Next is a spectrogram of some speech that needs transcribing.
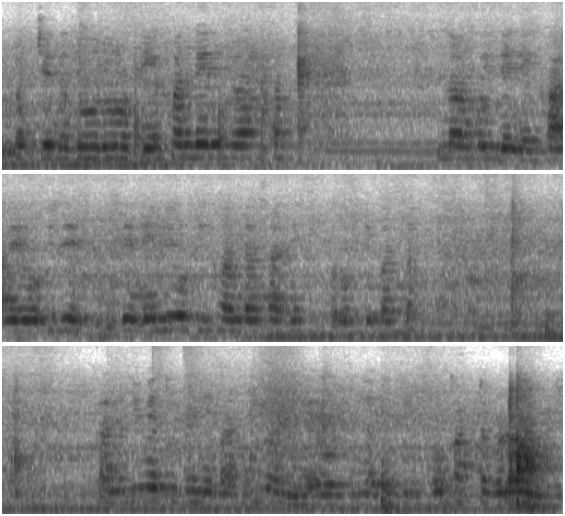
ਬੱਚੇ ਤਾਂ ਦੋ ਦੋ ਰੋਟੀਆਂ ਖਾਂਦੇ ਨੇ ਜਵਾਕ ਤਾਂ ਨਾ ਕੋਈ ਦਿਨੇ ਖਾਵੇ, ਉਹ ਵੀ ਦੇ- ਦਿਨੇ ਵੀ ਰੋਟੀ ਖਾਂਦਾ ਸਾਡੇ, ਰੋਟੀ ਵੱਧ। ਕੱਲ ਵੀ ਮੈਂ ਤੁਹਾਡੇ ਨੇ ਵੱਧ ਹੀ ਬਣੀ ਹੈ ਰੋਟੀਆਂ ਤੇ ਬਿਲਕੁਲ ਘੱਟ ਬਣਾਉਂਗੀ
